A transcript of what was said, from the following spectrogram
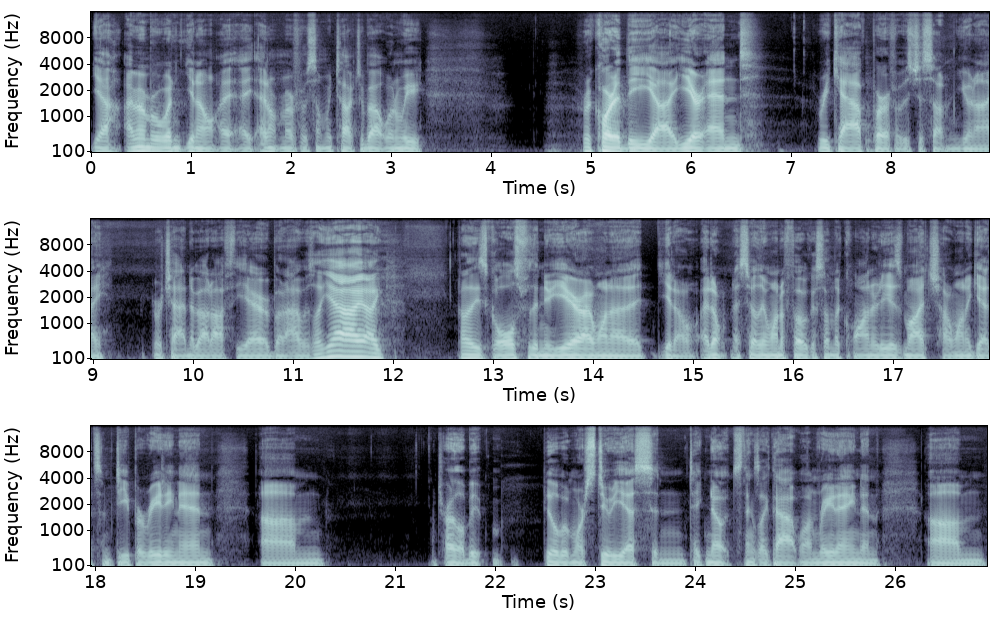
Yeah, I remember when you know I, I I don't remember if it was something we talked about when we recorded the uh, year end recap, or if it was just something you and I were chatting about off the air. But I was like, yeah, I, I all these goals for the new year. I want to, you know, I don't necessarily want to focus on the quantity as much. I want to get some deeper reading in. Um, try a little bit, be a little bit more studious and take notes, things like that while I'm reading, and um,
